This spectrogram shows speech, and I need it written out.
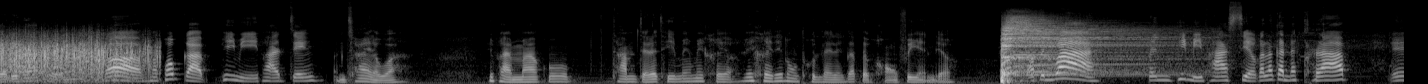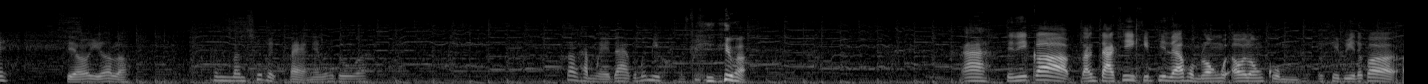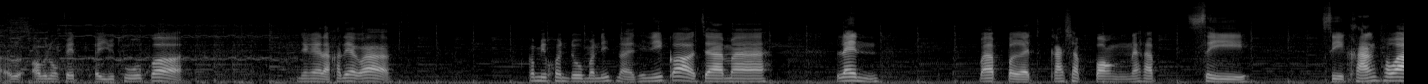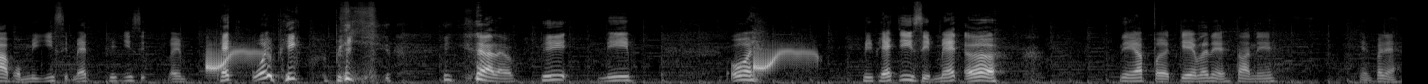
สวัสดีครับผมก็มาพบกับพี่หมีพาเจ๊งมันใช่เหรอวะที่ผ่านมากูทำแต่ละทีแม่งไม่เคย ไม่เคยได้ลงทุนอะไรเลยรับแต่ของฟรีอย่างเดียว เอาเป็นว่าเป็นพี่หมีพาเสี่ยวกันแล้วกันนะครับ เอ๊ะเสี่ยวอีกแล้วเหรอมันมันชื่อแปลกๆไงไม่รู้วะก็ทำไงได้กูไม่มีของฟรีนี่หว่า อะทีนี้ก็หลังจากที่คลิปที่แล้วผมลงเอาลงกลุ่ม AKB แล้วก็เอาไปลงเฟซไอยูทูบก็ยังไงล่ะเขาเรียกว่า ก็มีคนดูมันนิดหน่อย ทีนี้ก็จะมาเล่นมาเปิดกาชาปองนะครับ4 4ครั้งเพราะว่าผมมี 20 เม็ดพริก20เอ้ยเพชรโอ้ยพริกพริกพริกอะไรพี่มี โอ้ย มีเพชร20 เม็ดเออ นี่ครับเปิดเกมแล้วเนี่ยตอนนี้เห็นปะเนี่ย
